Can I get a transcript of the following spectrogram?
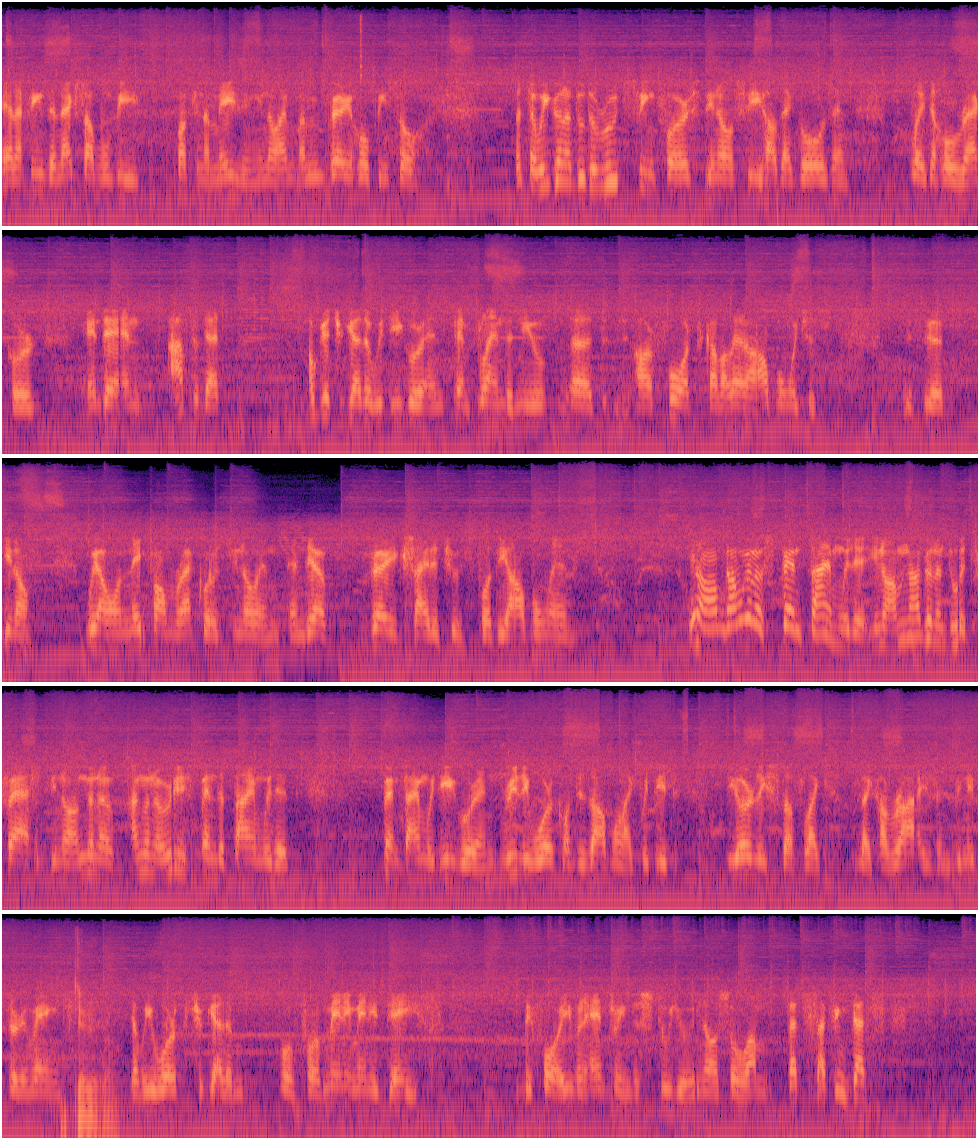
And I think the next album will be fucking amazing. You know, I'm, I'm very hoping so. But so we're gonna do the roots thing first. You know, see how that goes and play the whole record. And then after that, I'll get together with Igor and, and plan the new, uh, our fourth Cavalera album, which is, is uh, you know, we are on Napalm Records, you know, and, and they're very excited to for the album. And, you know, I'm, I'm going to spend time with it. You know, I'm not going to do it fast. You know, I'm going to I'm gonna really spend the time with it, spend time with Igor and really work on this album like we did the early stuff like like Arise and Beneath the Remains that we worked together for, for many, many days before even entering the studio, you know. So um, that's I think that's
